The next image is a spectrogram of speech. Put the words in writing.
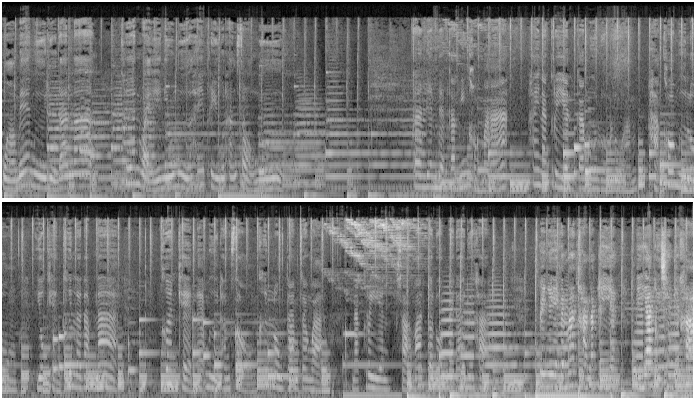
หัวแม่มืออยู่ด้านล่าง เคลื่อนไหวนิ้วมือให้พริ้วทั้งสองมือ การเรียนแบบการวิ่งของม้า ให้นักเรียนกำมือหลวมๆ หักข้อมือลง ยกแขนขึ้นระดับหน้า เคลื่อนแขนและมือทั้งสองขึ้นลงตามจังหวะ นักเรียนสามารถกระโดดไปได้ กเลยใช่ไหมคะ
